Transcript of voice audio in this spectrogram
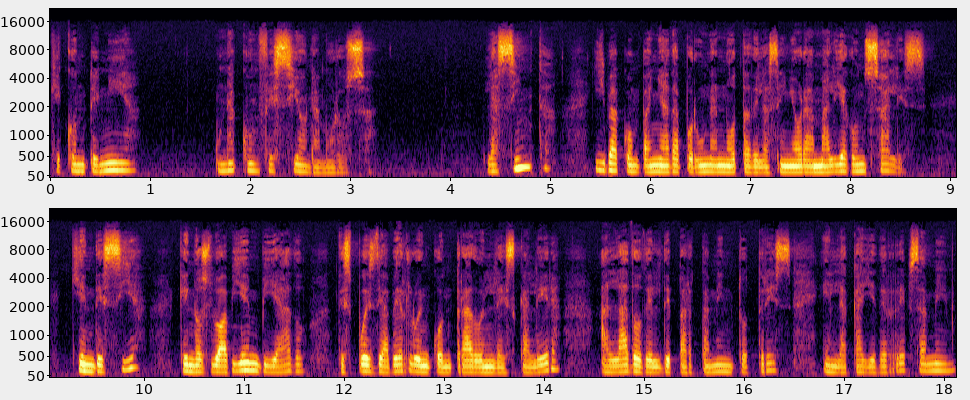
que contenía una confesión amorosa. La cinta iba acompañada por una nota de la señora Amalia González, quien decía que nos lo había enviado después de haberlo encontrado en la escalera al lado del departamento 3 en la calle de Repsamen,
